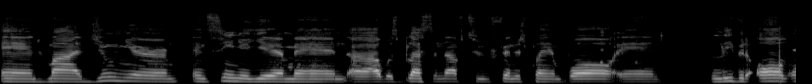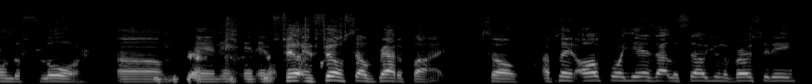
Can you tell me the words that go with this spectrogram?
And my junior and senior year, man, uh, I was blessed enough to finish playing ball and leave it all on the floor um, and, and, and, and feel and feel self gratified. So I played all four years at Lasell University,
